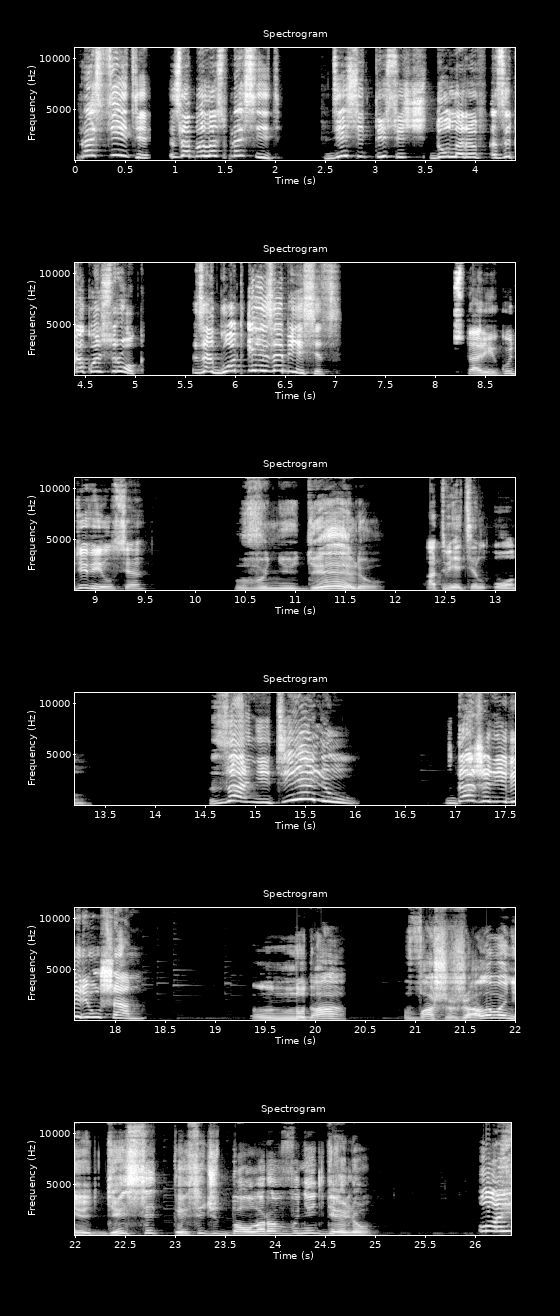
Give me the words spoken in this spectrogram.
«Простите, забыла спросить. Десять тысяч долларов за какой срок? За год или за месяц?» Старик удивился. «В неделю», — ответил он. «За неделю? Даже не верю ушам. «Ну да, ваше жалование десять тысяч долларов в неделю». «Ой,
